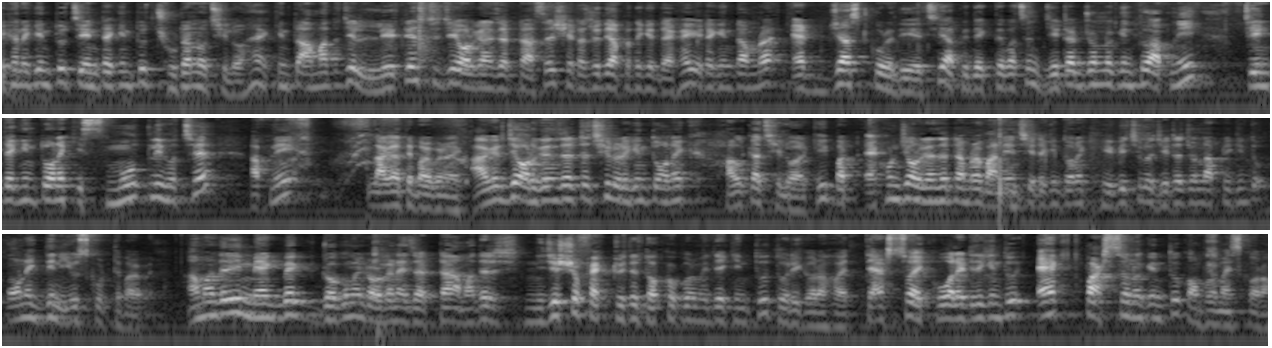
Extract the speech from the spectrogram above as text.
এখানে কিন্তু চেনটা কিন্তু ছুটানো ছিল হ্যাঁ? কিন্তু আমাদের যে লেটেস্ট যে অর্গানাইজারটা আছে, সেটা যদি আপনাদেরকে দেখাই, এটা কিন্তু আমরা অ্যাডজাস্ট করে দিয়েছি। আপনি দেখতে পাচ্ছেন, যেটার জন্য কিন্তু আপনি চেনটা কিন্তু অনেক স্মুথলি হচ্ছে। আপনি লাগাতে পারবেন আর আগের যে অর্গানাইজারটা ছিল, এটা কিন্তু অনেক হালকা ছিল আর কি বাট এখন যে অর্গানাইজারটা আমরা বানিয়েছি, এটা কিন্তু অনেক হেভি ছিল, যেটার জন্য আপনি কিন্তু অনেক দিন ইউজ করতে পারবেন। আমাদের এই ম্যাকব্যাক ডকুমেন্ট অর্গানাইজারটা আমাদের নিজস্ব ফ্যাক্টরিতে দক্ষ কর্মী দিয়ে কিন্তু তৈরি করা হয়। দ্যাটস ওয়াই কোয়ালিটিতে কিন্তু এক পার্সেন্টও কিন্তু কম্প্রোমাইজ করা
